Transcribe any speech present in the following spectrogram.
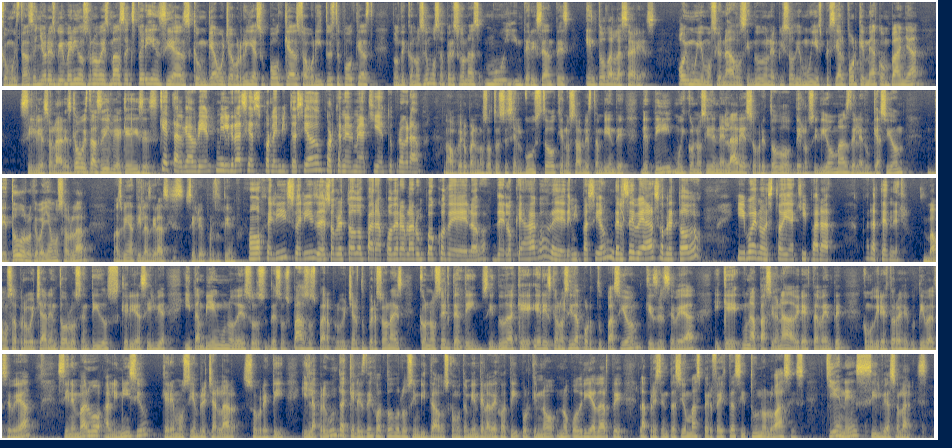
¿Cómo están señores? Bienvenidos una vez más a Experiencias con Gabo Chavarría, su podcast favorito, este podcast donde conocemos a personas muy interesantes en todas las áreas. Hoy muy emocionado, sin duda un episodio muy especial porque me acompaña Silvia Solares. ¿Cómo estás Silvia? ¿Qué dices? ¿Qué tal Gabriel? Mil gracias por la invitación, por tenerme aquí en tu programa. No, pero para nosotros es el gusto que nos hables también de, de ti, muy conocida en el área, sobre todo de los idiomas, de la educación, de todo lo que vayamos a hablar. Más bien a ti las gracias, Silvia, por tu tiempo. Oh, feliz, feliz, eh, sobre todo para poder hablar un poco de lo, de lo que hago, de, de, mi pasión, del CBA sobre todo. Y bueno, estoy aquí para, para atender. Vamos a aprovechar en todos los sentidos, querida Silvia, y también uno de esos, de esos pasos para aprovechar tu persona es conocerte a ti. Sin duda que eres conocida por tu pasión, que es el CBA, y que una apasionada directamente como directora ejecutiva del CBA. Sin embargo, al inicio queremos siempre charlar sobre ti. Y la pregunta que les dejo a todos los invitados, como también te la dejo a ti, porque no, no podría darte la presentación más perfecta si tú no lo haces. ¿Quién es Silvia Solares?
